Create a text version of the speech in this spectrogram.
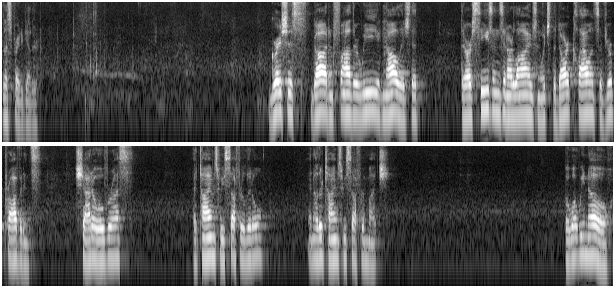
Let's pray together. Gracious God and Father, we acknowledge that there are seasons in our lives in which the dark clouds of your providence shadow over us. At times we suffer little, and other times we suffer much. But what we know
